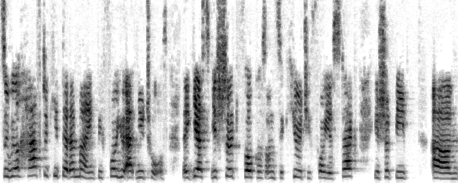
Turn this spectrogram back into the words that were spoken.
So we'll have to keep that in mind before you add new tools. Like, yes, you should focus on security for your stack. You should be um,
